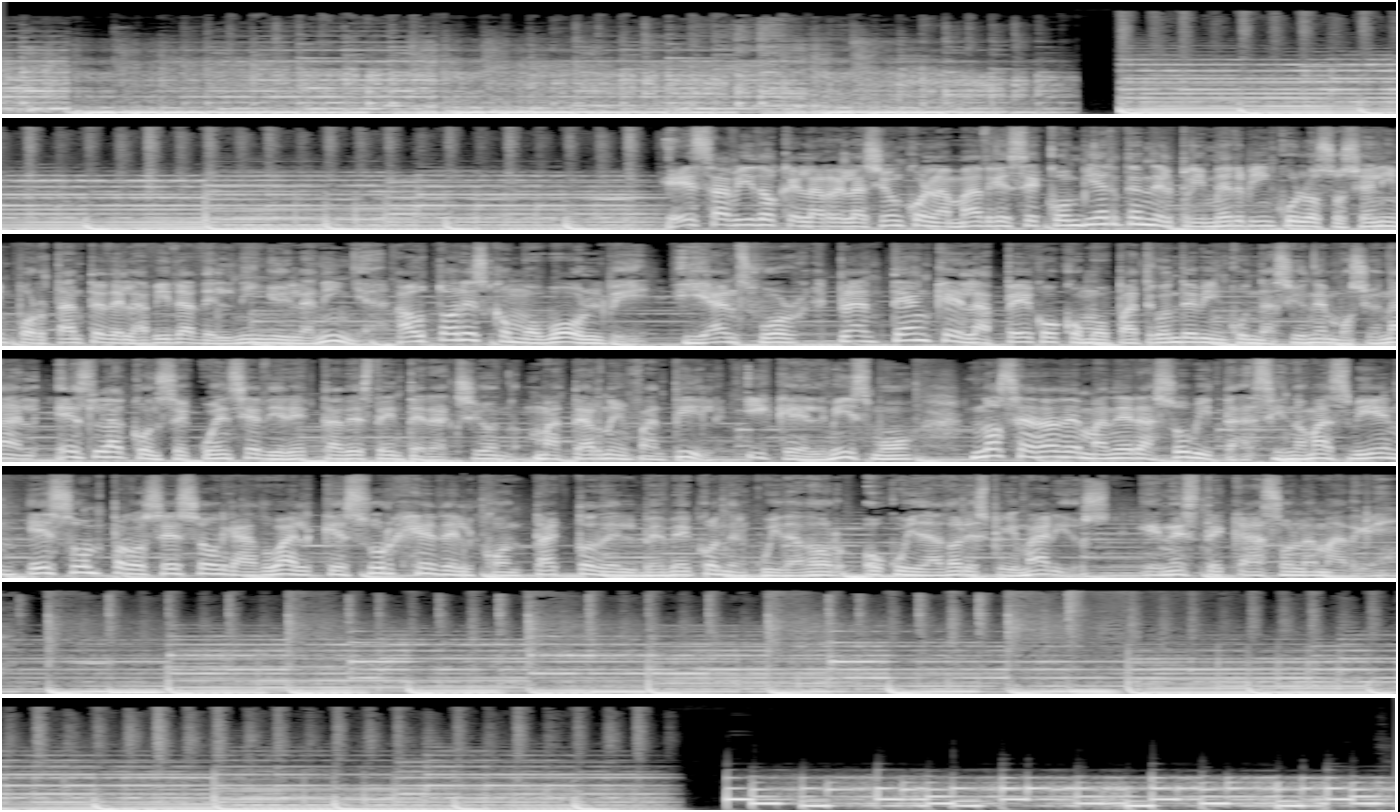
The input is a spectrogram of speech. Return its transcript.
Es sabido que la relación con la madre se convierte en el primer vínculo social importante de la vida del niño y la niña. Autores como Bowlby y Answorth plantean que el apego como patrón de vinculación emocional es la consecuencia directa de esta interacción materno-infantil y que el mismo no se da de manera súbita, sino más bien es un proceso gradual que surge del contacto del bebé con el cuidador o cuidadores primarios, en este caso la madre.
